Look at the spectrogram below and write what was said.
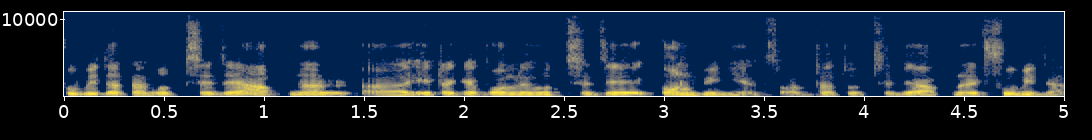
সুবিধাটা হচ্ছে যে, আপনার এটাকে বলে হচ্ছে যে কনভিনিয়েন্স অর্থাৎ হচ্ছে যে, আপনার সুবিধা।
